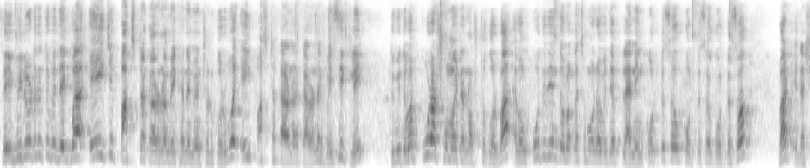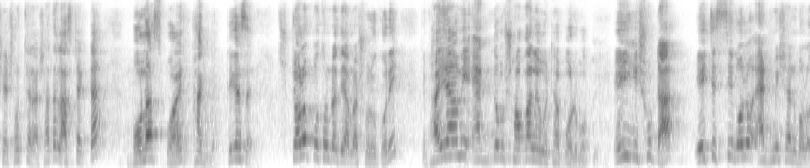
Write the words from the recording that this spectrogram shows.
তো এই ভিডিওটাতে তুমি দেখবা এই যে পাঁচটা কারণ আমি এখানে মেনশন করব। এই পাঁচটা কারণের কারণে বেসিকলি তুমি তোমার পুরো সময়টা নষ্ট করবা এবং প্রতিদিন তোমার কাছে মনে হবে যে প্ল্যানিং করতেছো করতেছো করতেছো বাট এটা শেষ হচ্ছে না। সাথে লাস্টে একটা বোনাস পয়েন্ট থাকবে, ঠিক আছে? চলো প্রথমটা দিয়ে আমরা শুরু করি যে ভাইয়া আমি একদম সকালে উঠে পড়ব। এই ইস্যুটা এইচএসসি বলো অ্যাডমিশন বলো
